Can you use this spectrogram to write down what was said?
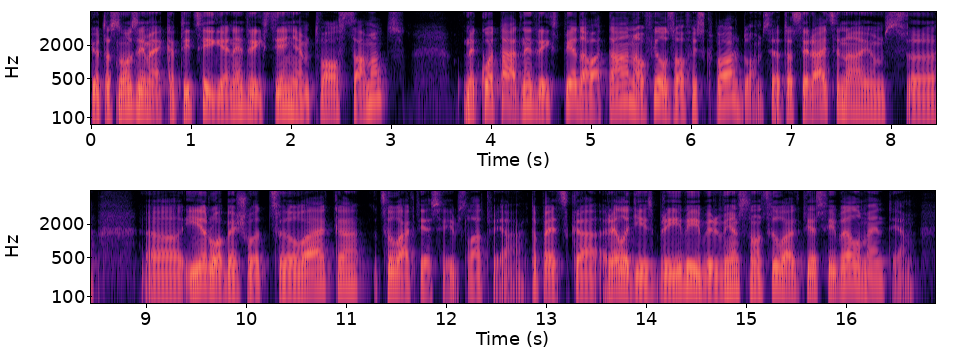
Jo tas nozīmē, ka ticīgie nedrīkst ieņemt valsts amatus. Neko tādu nedrīkst piedāvāt. Tā nav filozofisks pārdoms. Ja? Tas ir aicinājums uh, uh, ierobežot cilvēka, cilvēktiesības Latvijā. Tāpēc, ka reliģijas brīvība ir viens no cilvēktiesību elementiem. Uh,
